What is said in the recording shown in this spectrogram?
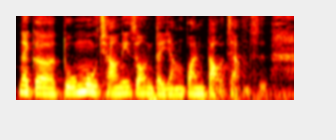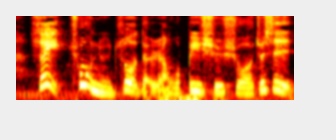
那个独木桥，你走你的阳关道，这样子。所以处女座的人，我必须说，就是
